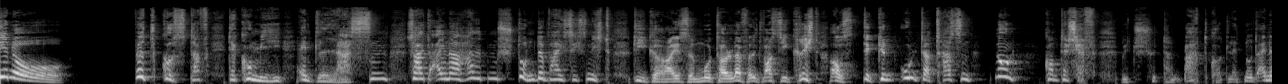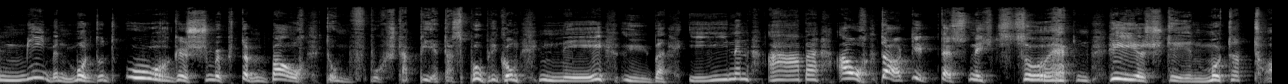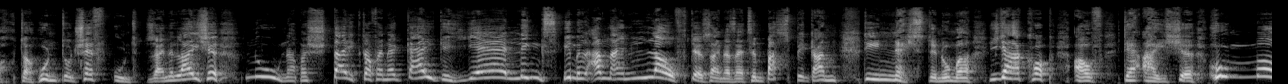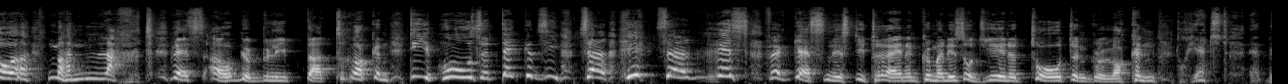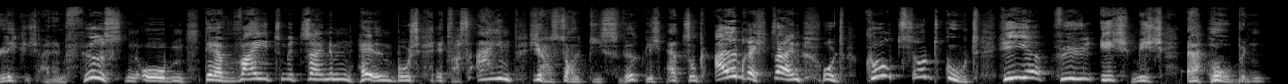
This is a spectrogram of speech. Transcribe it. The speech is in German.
Kino! Wird Gustav, der Kommis, entlassen? Seit einer halben Stunde weiß ich's nicht. Die greise Mutter löffelt, was sie kriegt, aus dicken Untertassen. Kommt der Chef mit schüttern Bartkoteletten und einem Mimenmund und urgeschmücktem Bauch. Dumpf buchstabiert das Publikum. Nee, über ihnen aber auch. Da gibt es nichts zu retten. Hier stehen Mutter, Tochter, Hund und Chef und seine Leiche. Nun aber steigt auf einer Geige jählings Himmel an ein Lauf, der seinerseits im Bass begann. Die nächste Nummer Jakob auf der Eiche. Hum Moor, man lacht, wes Auge blieb da trocken, die Hose, denken Sie, zer, zerriss, vergessen ist die Tränenkümmernis und jene toten Glocken. Doch jetzt erblick ich einen Fürsten oben, der weit mit seinem Helmbusch etwas ein, ja, soll dies wirklich Herzog Albrecht sein, und kurz und gut, hier fühl ich mich erhoben.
